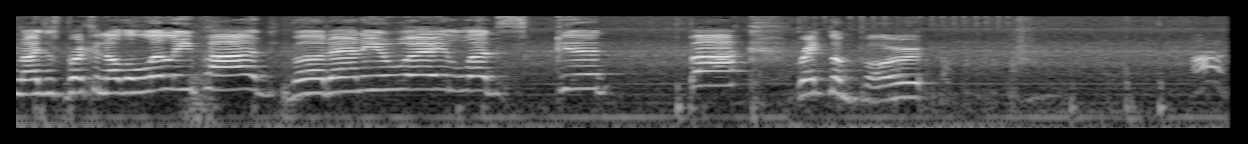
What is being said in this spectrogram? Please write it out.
And I just broke another lily pad. But anyway, let's get back. Break the boat. Ah,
